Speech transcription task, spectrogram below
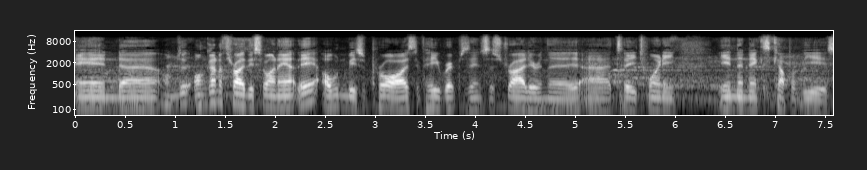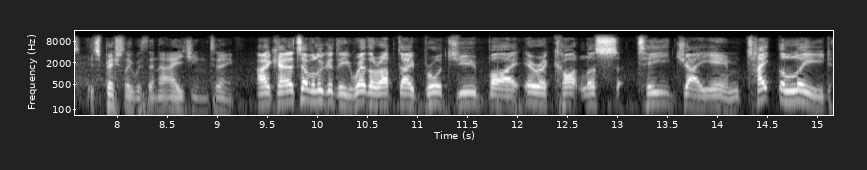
and uh, I'm, just, I'm, going to throw this one out there. I wouldn't be surprised if he represents Australia in the uh, T20 in the next couple of years, especially with an ageing team. Okay, let's have a look at the weather update brought to you by Eric Cotlis, TJM. Take the lead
